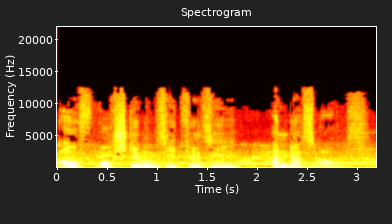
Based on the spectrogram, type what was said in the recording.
Aufbruchsstimmung sieht für sie anders aus.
